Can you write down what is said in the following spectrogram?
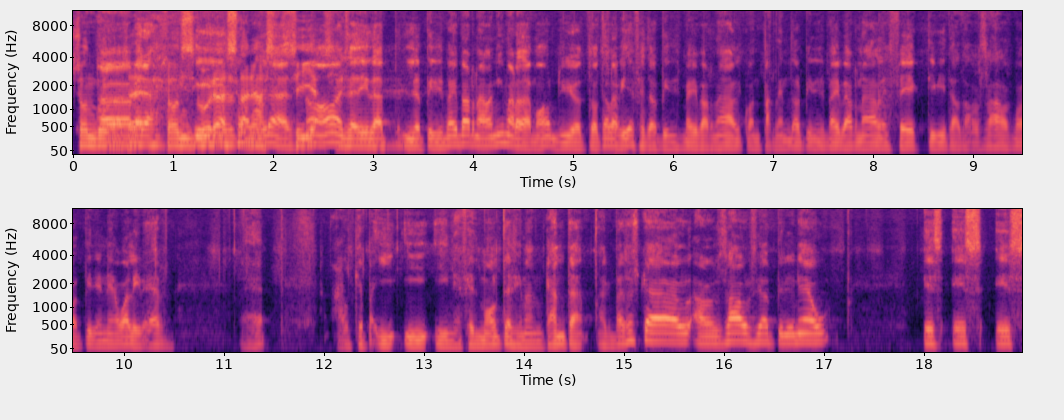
Són dures, A veure, eh? Són sí, dures són dures. Sí, no, és a dir, la, el pinisme hivernal a mi m'agrada molt. Jo tota la vida he fet el pinisme hivernal. Quan parlem del pinisme hivernal és fer activitat als Alps o al Pirineu a l'hivern. Eh? El que, I i, i n'he fet moltes i m'encanta. El que passa és que el, els Alps i el Pirineu és, és, és,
